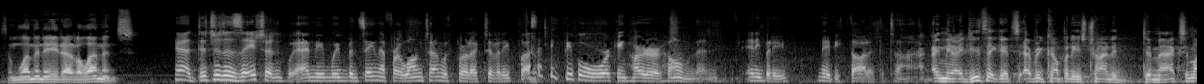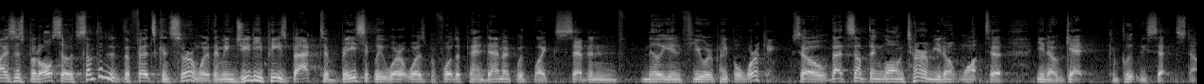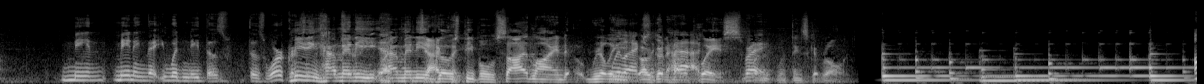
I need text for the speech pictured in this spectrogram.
some lemonade out of lemons. Yeah, digitization. I mean, we've been saying that for a long time with productivity. Plus, I think people were working harder at home than anybody maybe thought at the time. I mean, I do think it's every company is trying to, to maximize this, but also it's something that the Fed's concerned with. I mean, GDP is back to basically where it was before the pandemic with like 7 million fewer people working. So that's something long term you don't want to, you know, get completely set in stone. Mean, meaning that you wouldn't need those those workers. Meaning how many yeah. how many exactly. of those people sidelined really are going to have a place right. when, when things get rolling.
